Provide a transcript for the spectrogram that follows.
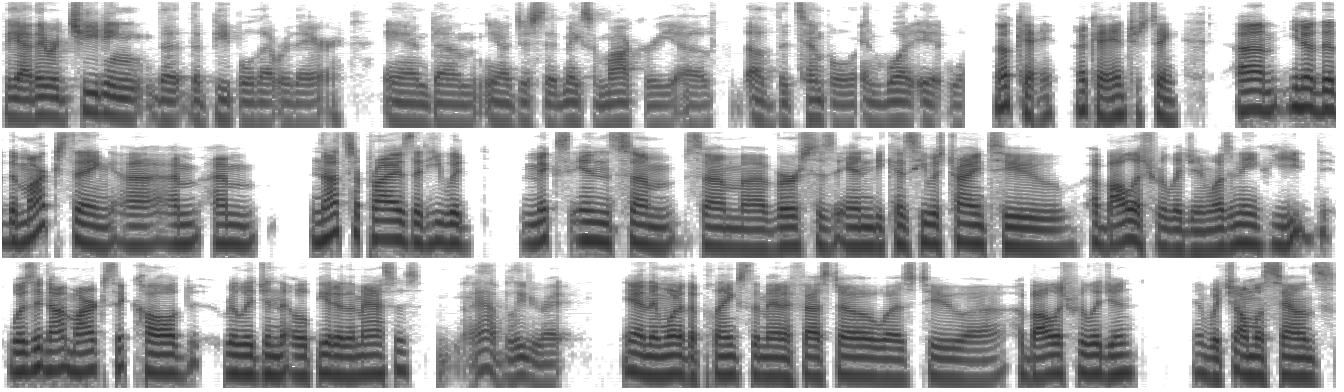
but yeah they were cheating the the people that were there. And um you know just it makes a mockery of of the temple and what it was okay. Okay. Interesting. Um you know the the marx thing uh, i'm i'm not surprised that he would mix in some some uh, verses in because he was trying to abolish religion, wasn't he? he? Was it not Marx that called religion the opiate of the masses? Yeah, I believe you're right. Yeah, and then one of the planks of the manifesto was to uh, abolish religion, which almost sounds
